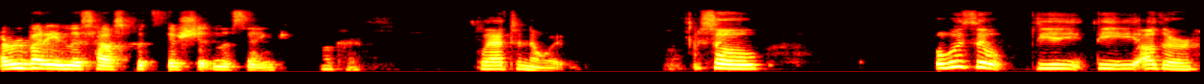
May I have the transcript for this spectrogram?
Everybody in this house puts their shit in the sink. Okay. Glad to know it. So, what was the the the other?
